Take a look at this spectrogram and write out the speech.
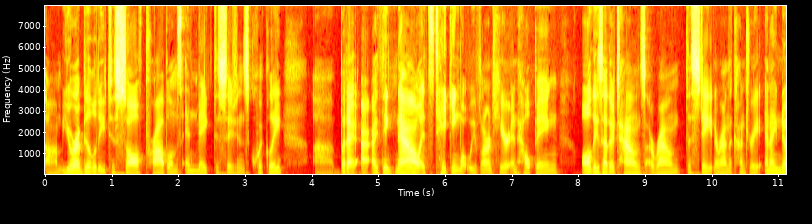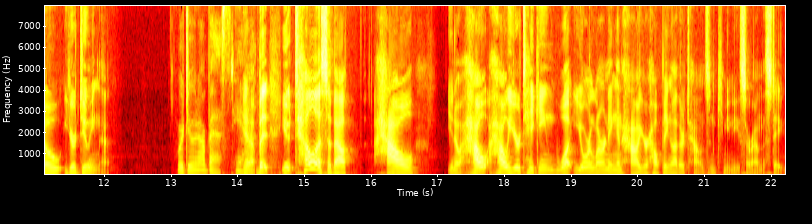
um, your ability to solve problems and make decisions quickly. Uh, but I, I I think now it's taking what we've learned here and helping all these other towns around the state and around the country. And I know you're doing that. we're doing our best yeah Yeah. But you know, tell us about how you know how how you're taking what you're learning and how you're helping other towns and communities around the state.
